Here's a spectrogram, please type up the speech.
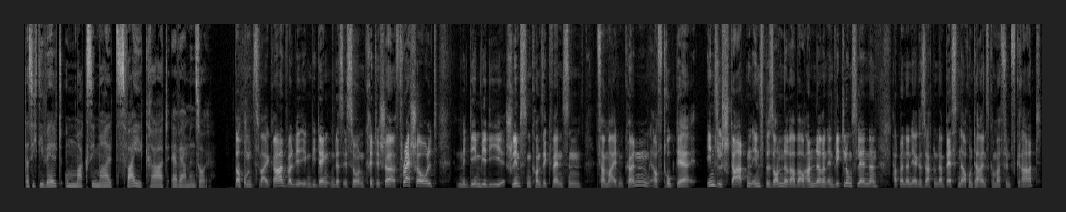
dass sich die Welt um maximal zwei Grad erwärmen soll. Warum zwei Grad? Weil wir irgendwie denken, das ist so ein kritischer Threshold, mit dem wir die schlimmsten Konsequenzen vermeiden können. Auf Druck der Inselstaaten, insbesondere aber auch anderen Entwicklungsländern, hat man dann ja gesagt, und am besten auch unter 1,5 Grad.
